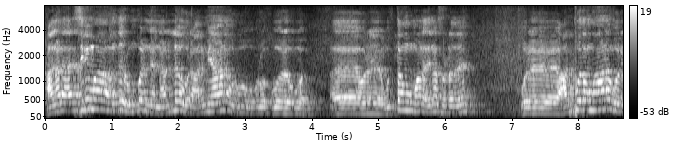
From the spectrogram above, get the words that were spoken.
அதனால் சினிமா வந்து ரொம்ப ந- நல்ல ஒரு அருமையான ஒரு ஒரு ஒரு- உத்தமமான என்ன சொல்கிறது ஒரு அற்புதமான ஒரு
